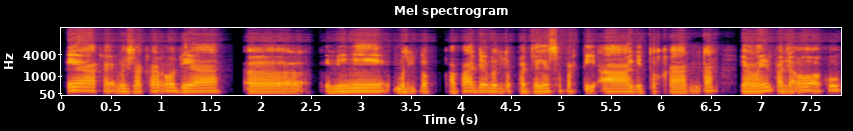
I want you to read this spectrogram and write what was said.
iya kayak misalkan oh dia eh ini nih bentuk apa dia bentuk wajahnya seperti A gitu kan. Ntar yang lain pada oh aku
